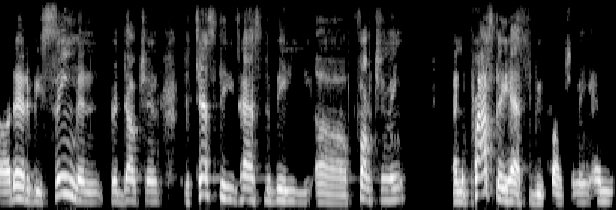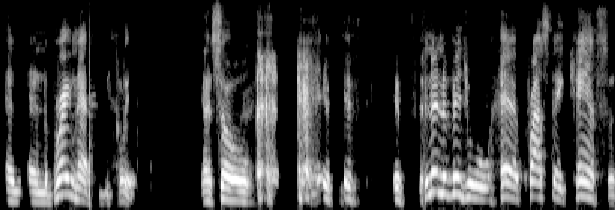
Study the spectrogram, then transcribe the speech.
uh, there to be semen production, the testes has to be uh, functioning, and the prostate has to be functioning, and and and the brain has to be clear. And so, if if if an individual had prostate cancer,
